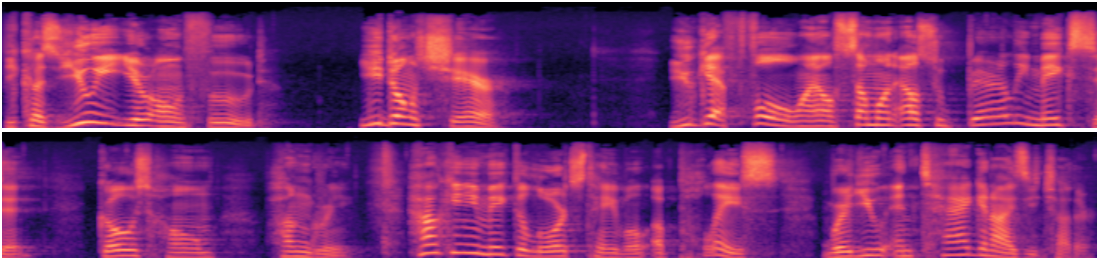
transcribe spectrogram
Because you eat your own food, you don't share. You get full while someone else who barely makes it goes home hungry. How can you make the Lord's table a place where you antagonize each other,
